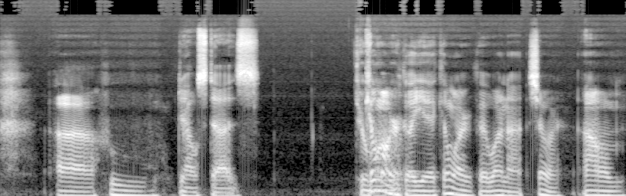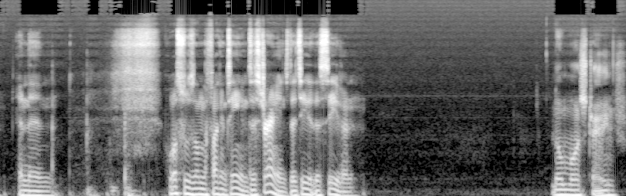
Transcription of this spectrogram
uh, who else does? Killmonger could, yeah. Killmonger could. Why not? Sure. Um, and then who else was on the fucking team? The Strange, the T, the Steven. No more strange.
